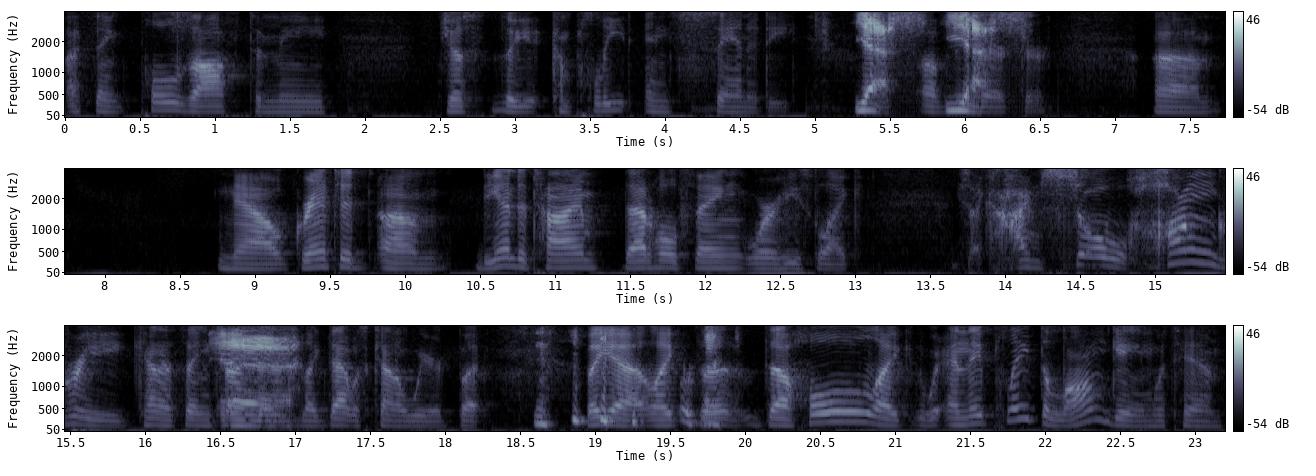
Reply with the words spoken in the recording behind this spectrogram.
I think pulls off to me just the complete insanity Yes. of the Yes. character. Um, now, granted, um, the end of time, that whole thing where he's like, he's like, I'm so hungry, kind of thing. Yeah. to like that was kind of weird, but but yeah, like the the whole like, and they played the long game with him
